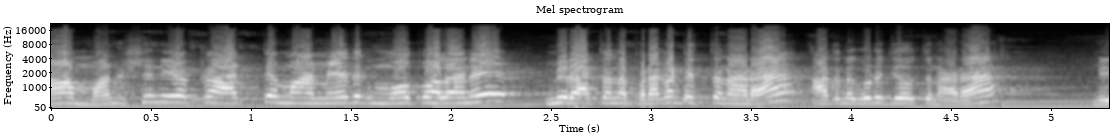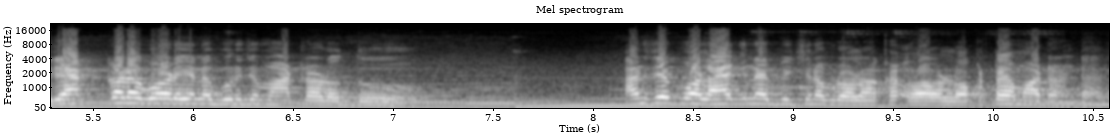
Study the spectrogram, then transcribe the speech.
ఆ మనుషుని యొక్క హత్య మా మీదకి మోపాలని మీరు అతన్ని ప్రకటిస్తున్నారా? అతని గురించి చెబుతున్నారా? మీరు ఎక్కడ కూడా ఈయన గురించి మాట్లాడొద్దు. అని చెప్పి వాళ్ళు ఆజ్ఞాపించినప్పుడు వాళ్ళు ఒక- వాళ్ళు ఒకటే మాట అంటారు.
